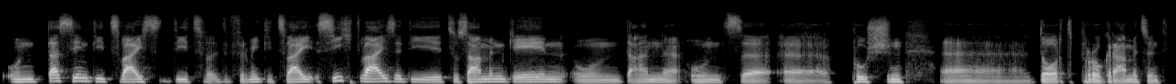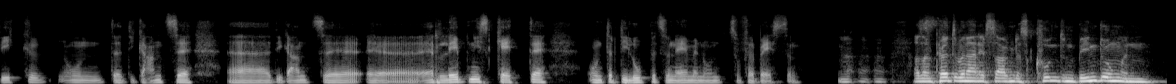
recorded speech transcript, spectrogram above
Und das sind die zwei, die, für mich die zwei Sichtweisen, die zusammengehen und dann äh, uns äh, pushen, äh, dort Programme zu entwickeln und äh, die ganze, äh, die ganze Erlebniskette unter die Lupe zu nehmen und zu verbessern. Also dann könnte man eigentlich sagen, dass Kundenbindung ein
